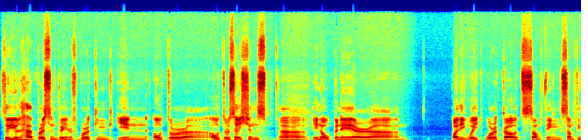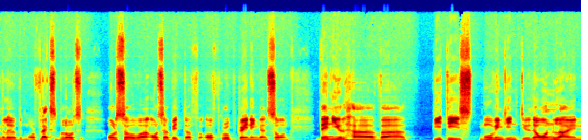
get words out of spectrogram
So you'll have personal trainers working in outdoor uh, outdoor sessions, mm-hmm. in open air. Um, body weight workouts, something something a little bit more flexible, also also uh, also a bit of, of group training and so on. Then you'll have uh, PTs moving into the online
